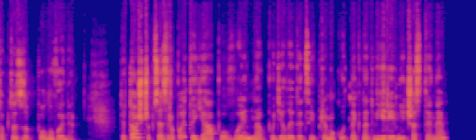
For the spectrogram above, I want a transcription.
тобто з половини. Для того, щоб це зробити, я повинна поділити цей прямокутник на дві рівні частини.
